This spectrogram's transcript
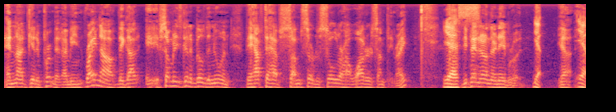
and not get a permit. I mean, right now, they got, if somebody's going to build a new one, they have to have some sort of solar hot water or something, right? Yes. Depending on their neighborhood. Yep. Yeah, yeah.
